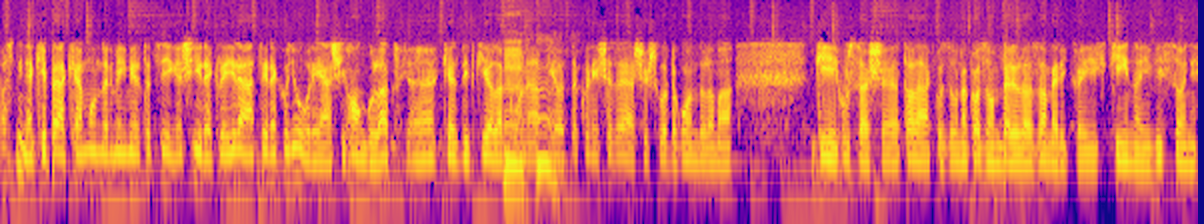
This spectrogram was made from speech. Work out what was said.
azt mindenképp el kell mondani, még mielőtt a céges hírekre így rátérek, hogy óriási hangulat ö, kezd itt kialakulni mm-hmm. a mhm. piacokon, és ez elsősorban gondolom a G20-as találkozónak azon belül az amerikai-kínai viszony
